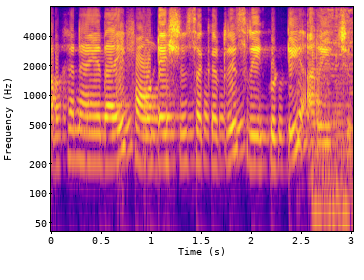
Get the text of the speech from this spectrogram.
അർഹനായതായി ഫൗണ്ടേഷൻ സെക്രട്ടറി ശ്രീകുട്ടി അറിയിച്ചു.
